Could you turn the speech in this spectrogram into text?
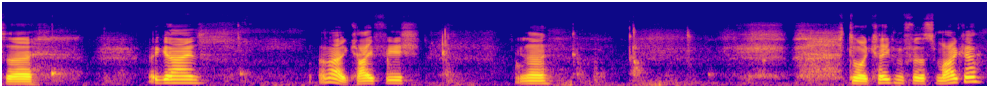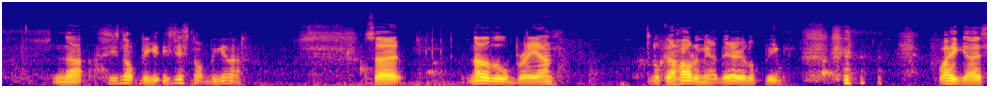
So, again, an okay fish, you know. Do I keep him for the smoker? No, he's not big, he's just not big enough. So, another little brown. Look, I hold him out there, he'll look big. Away he goes.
